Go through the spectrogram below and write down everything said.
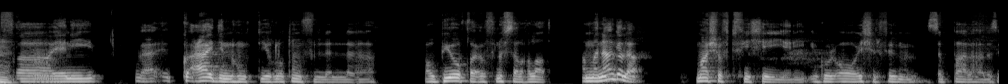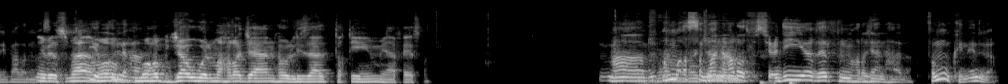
فيعني عادي إنهم يغلطون في ال- أو بيوقعوا في نفس الأغلاط. أما ناقة لا. ما شفت فيه شيء يعني يقول أوه إيش الفيلم الزبالة هذا زي بعض الناس إيه بس ما مو مو بجو المهرجان هو اللي زاد التقييم يا فيصل ما هم أصلا ما انعرض في السعودية غير في المهرجان هذا فممكن إلا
